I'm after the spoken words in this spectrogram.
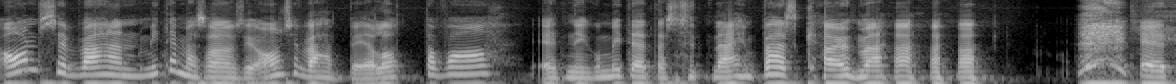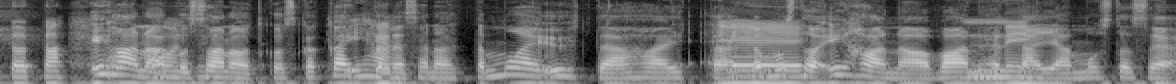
on se vähän, mitä mä sanoisin, on se vähän pelottavaa, että niinku, mitä tässä nyt näin pääs käymään. Et tota, ihanaa, kun se. sanot, koska kaikki Ihan... sanoo, että mua ei yhtään haittaa, ei. että musta on ihanaa vanheta niin. ja musta se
